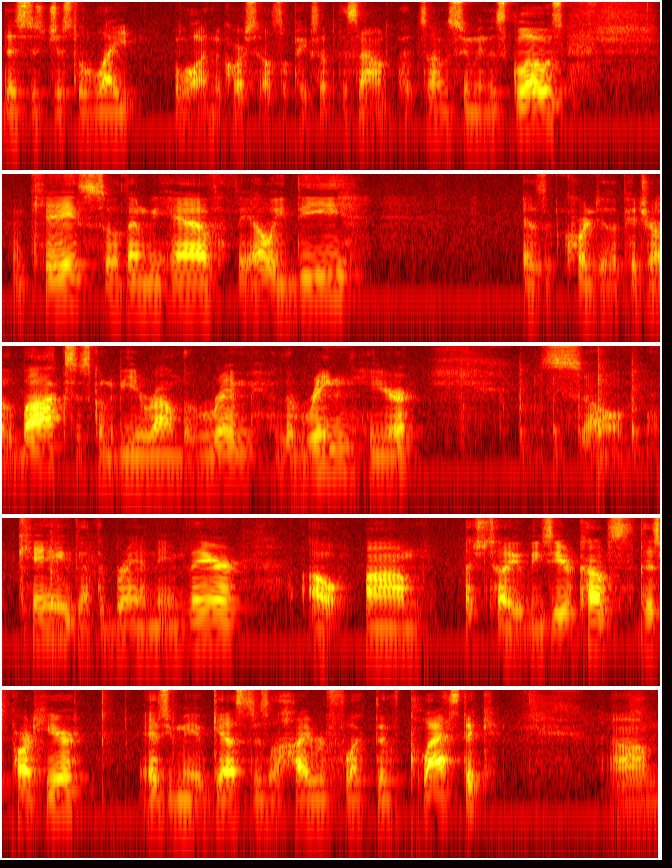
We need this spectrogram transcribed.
this is just a light, well, and of course it also picks up the sound, but so I'm assuming this glows. Okay, so then we have the LED, as according to the picture on the box, it's going to be around the rim, the ring here. So, okay, we got the brand name there. Oh, um, I should tell you, these ear cups, this part here, as you may have guessed, is a high reflective plastic. Um,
